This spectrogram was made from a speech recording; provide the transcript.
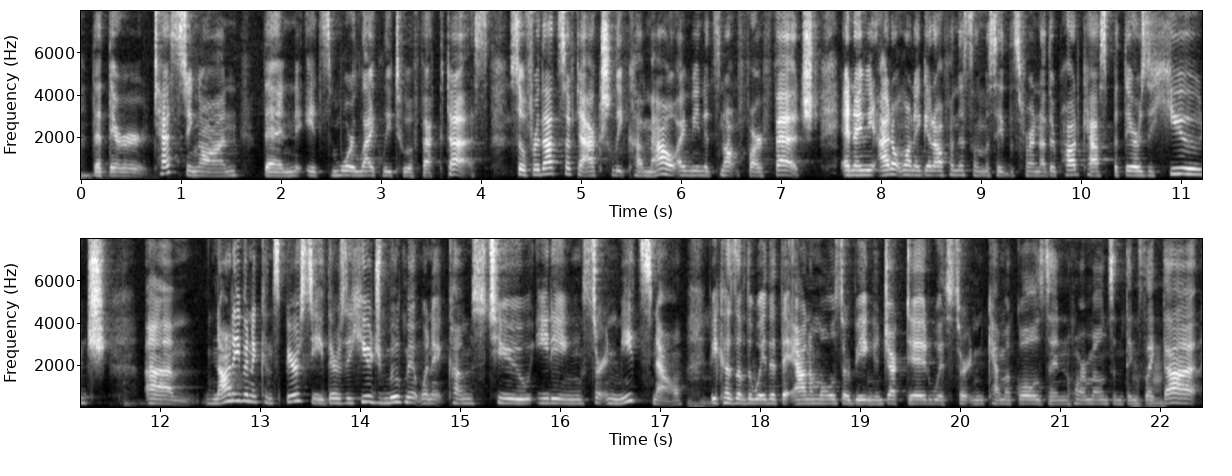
that they're testing on then it's more likely to affect us so for that stuff to actually come out i mean it's not far-fetched and i mean i don't want to get off on this i'm going to save this for another podcast but there's a huge um, not even a conspiracy there's a huge movement when it comes to eating certain meats now because of the way that the animals are being injected with certain chemicals and hormones and things like that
